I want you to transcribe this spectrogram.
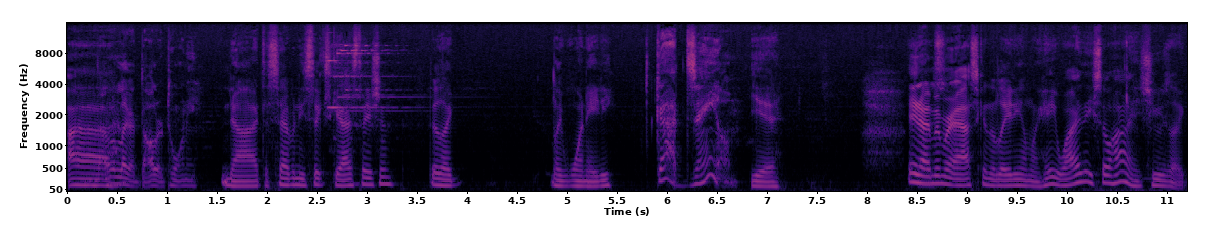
now they're Uh, like a dollar twenty. nah, at the 76 gas station, they're like like 180. God damn. Yeah. And I remember asking the lady, I'm like, hey, why are they so high? She was like,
